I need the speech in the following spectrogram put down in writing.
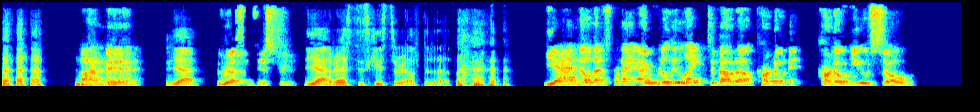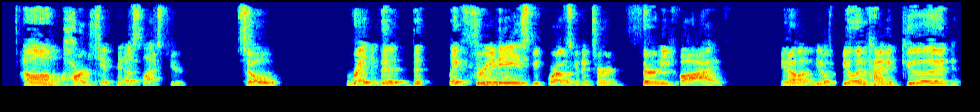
My man. Yeah. The rest is history. Yeah, rest is history after that. yeah, no, that's what I, I really liked about uh, Cardone Cardone U. So um, hardship hit us last year. So right the the like three days before I was going to turn 35, you know, you know, feeling kind of good.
